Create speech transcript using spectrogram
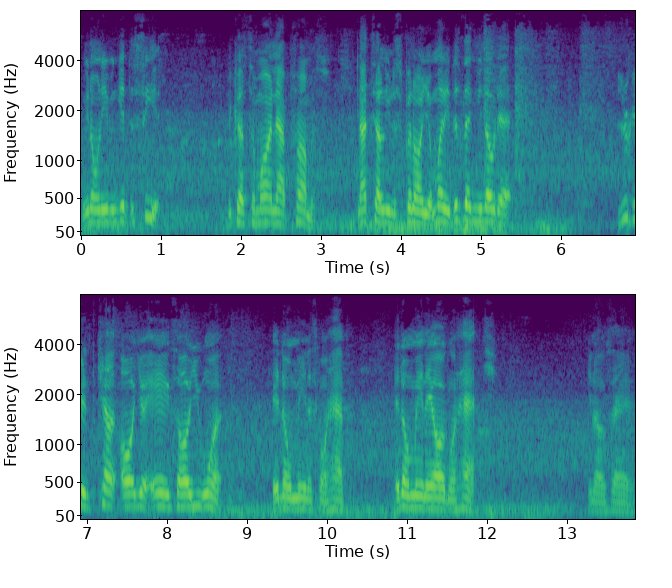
we don't even get to see it because tomorrow not promised. Not telling you to spend all your money, just letting you know that you can count all your eggs all you want. It don't mean it's gonna happen it don't mean they all gonna hatch. You know what I'm saying?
